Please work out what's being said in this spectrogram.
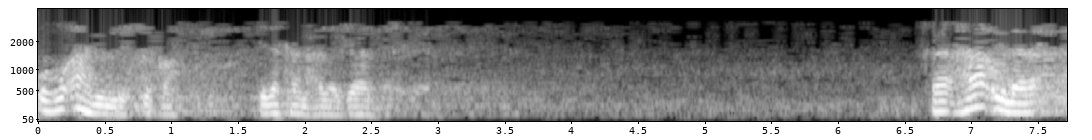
وهو أهل للثقة إذا كان على جاد. فهؤلاء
